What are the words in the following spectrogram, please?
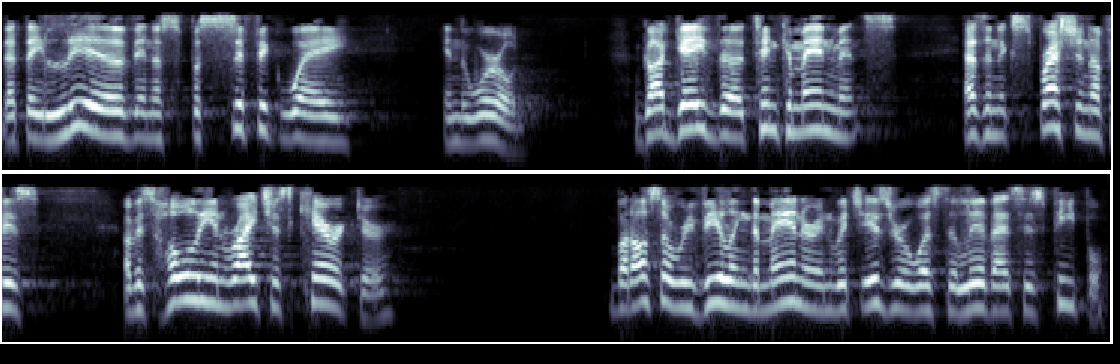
that they live in a specific way in the world. God gave the Ten Commandments as an expression of his, of his holy and righteous character, but also revealing the manner in which Israel was to live as his people.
